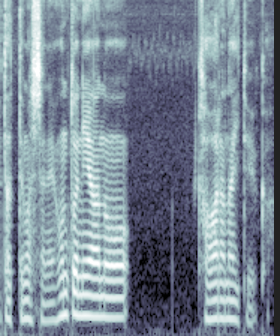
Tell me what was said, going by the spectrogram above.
歌ってましたね。本当にあの、変わらないというか、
